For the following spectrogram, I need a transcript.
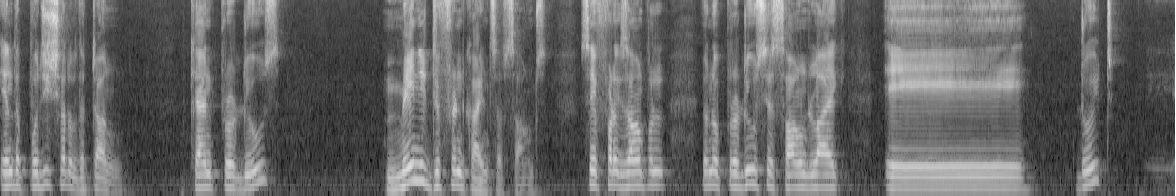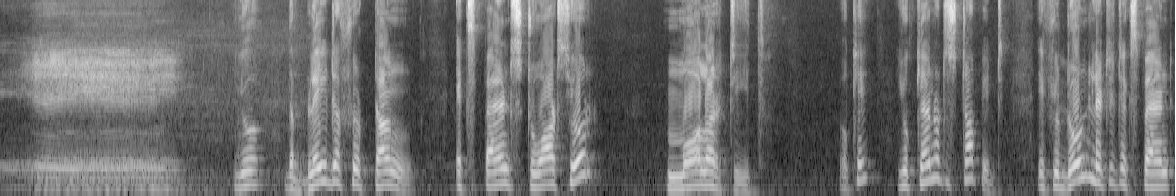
in the position of the tongue can produce many different kinds of sounds. Say for example, you know produce a sound like a, do it, your, the blade of your tongue expands towards your molar teeth. Okay? You cannot stop it. If you do not let it expand,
